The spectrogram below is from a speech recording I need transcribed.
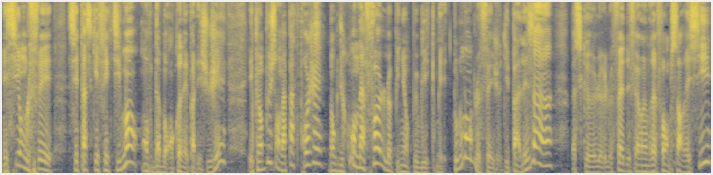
Mais si on le fait, c'est parce qu'effectivement, d'abord, on connaît pas les sujets, et puis en plus, on n'a pas de projet. Donc, du coup, on affole l'opinion publique. Mais tout le monde le fait. Je dis pas les uns, hein, parce que le, le fait de faire une réforme sans récit,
